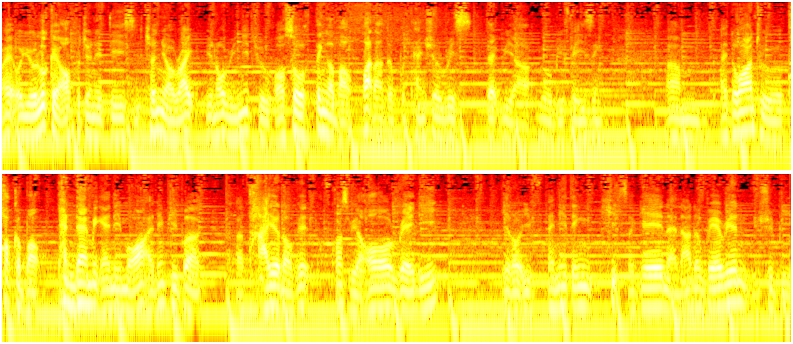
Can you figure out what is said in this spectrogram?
right, or you look at opportunities, Chen, you're right. You know, we need to also think about what are the potential risks that we are will be facing. Um, I don't want to talk about pandemic anymore. I think people are, are tired of it. Of course, we are all ready. You know, if anything hits again, another variant, we should be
